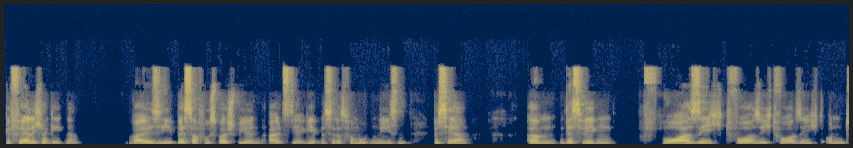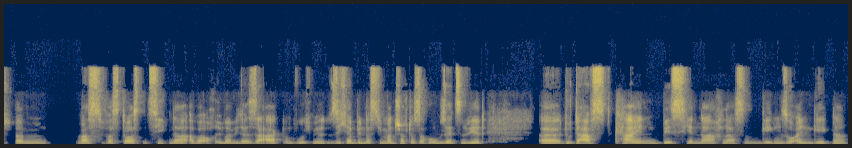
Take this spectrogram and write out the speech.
gefährlicher Gegner, weil sie besser Fußball spielen, als die Ergebnisse das vermuten ließen bisher. Ähm, deswegen Vorsicht, Vorsicht, Vorsicht. Und ähm, was, was Thorsten Ziegner aber auch immer wieder sagt und wo ich mir sicher bin, dass die Mannschaft das auch umsetzen wird. Äh, du darfst kein bisschen nachlassen gegen so einen Gegner,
